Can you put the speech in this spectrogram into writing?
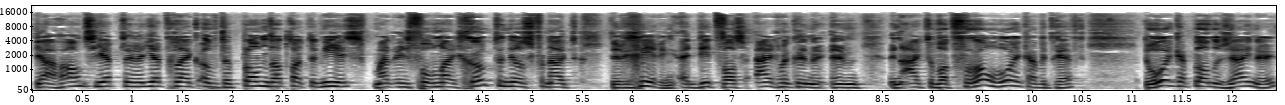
ja Hans, je hebt, er, je hebt gelijk over het plan dat dat er niet is. Maar het is volgens mij grotendeels vanuit de regering. En dit was eigenlijk een, een, een item wat vooral horeca betreft. De horecaplannen zijn er.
